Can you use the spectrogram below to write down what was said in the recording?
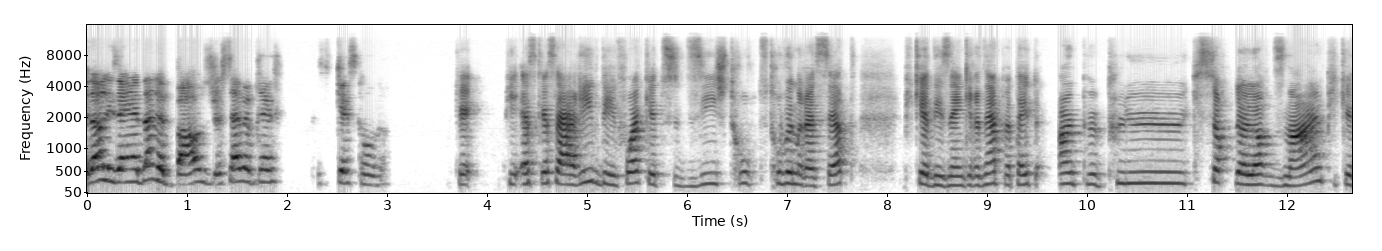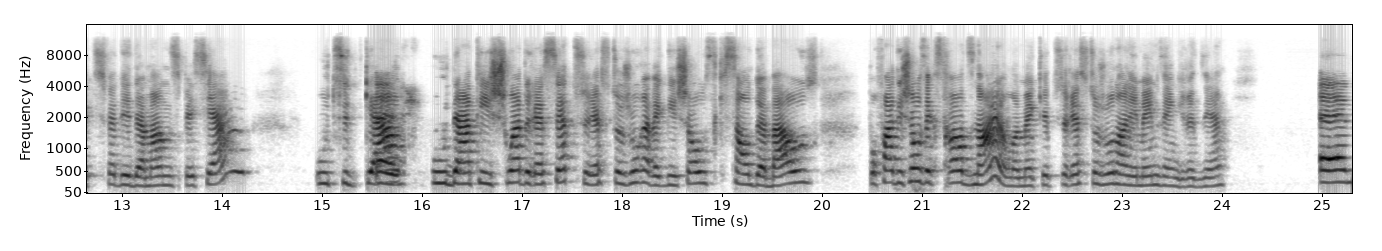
dans les ingrédients de base, je sais à peu près qu'est-ce qu'on a. OK. Puis est-ce que ça arrive des fois que tu dis, je trouve, tu trouves une recette, puis qu'il y a des ingrédients peut-être un peu plus qui sortent de l'ordinaire, puis que tu fais des demandes spéciales? Ou tu te gardes, euh. ou dans tes choix de recettes, tu restes toujours avec des choses qui sont de base pour faire des choses extraordinaires, mais que tu restes toujours dans les mêmes ingrédients? Euh,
